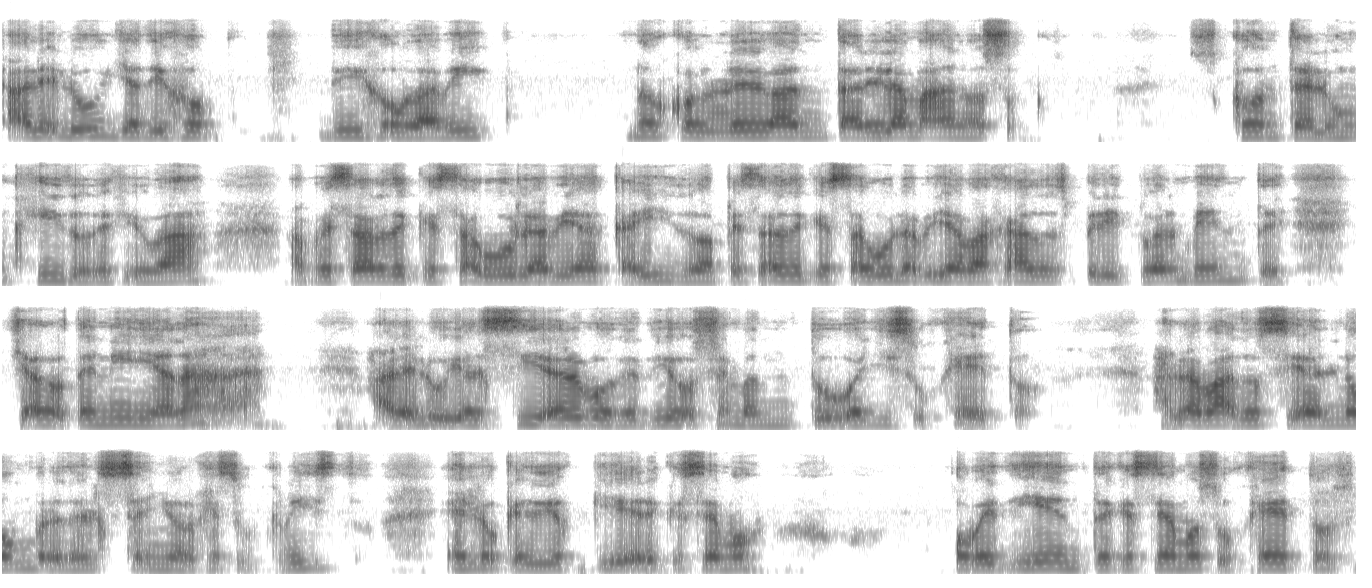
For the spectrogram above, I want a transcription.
aleluya, dijo, dijo David, no levantaré la mano contra el ungido de Jehová, a pesar de que Saúl había caído, a pesar de que Saúl había bajado espiritualmente, ya no tenía nada. Aleluya, el siervo de Dios se mantuvo allí sujeto. Alabado sea el nombre del Señor Jesucristo. Es lo que Dios quiere, que seamos obedientes, que seamos sujetos,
